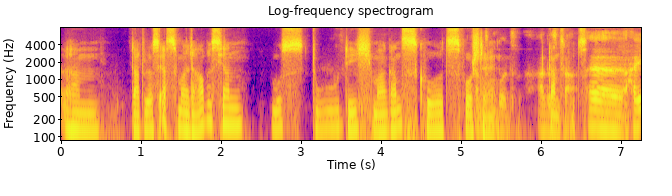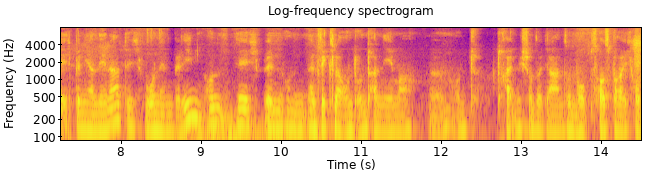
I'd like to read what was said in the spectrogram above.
ähm, da du das erste Mal da bist, Jan, musst du dich mal ganz kurz vorstellen. Ganz kurz. Alles Ganz klar. kurz. Äh, hi, ich bin Jan Lehnert, ich wohne in Berlin und ich bin un- Entwickler und Unternehmer äh, und treibe mich schon seit Jahren so im Open Source Bereich rum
